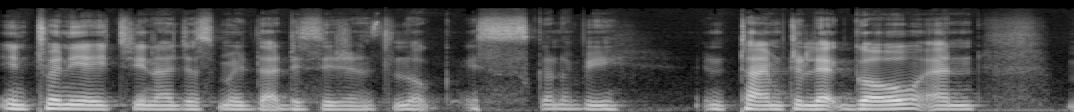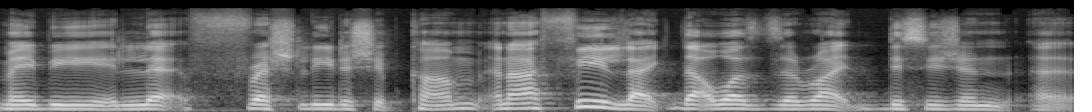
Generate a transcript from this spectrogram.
in 2018, I just made that decision. Look, it's going to be time to let go and maybe let fresh leadership come. And I feel like that was the right decision uh,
